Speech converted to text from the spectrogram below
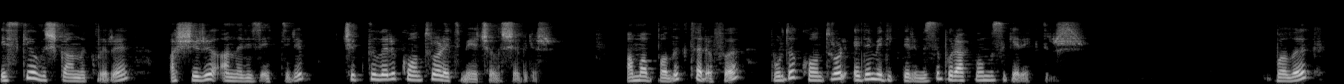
eski alışkanlıkları aşırı analiz ettirip çıktıları kontrol etmeye çalışabilir. Ama balık tarafı burada kontrol edemediklerimizi bırakmamızı gerektirir. Balık,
